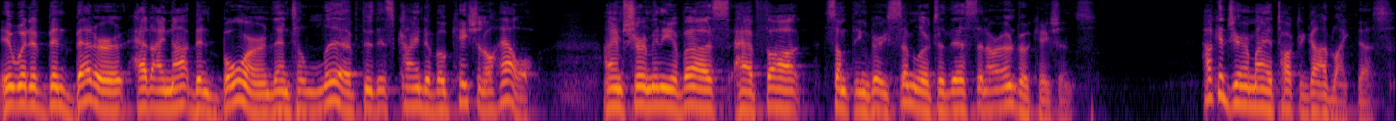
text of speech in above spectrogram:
It would have been better had I not been born than to live through this kind of vocational hell. I am sure many of us have thought something very similar to this in our own vocations. How can Jeremiah talk to God like this?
